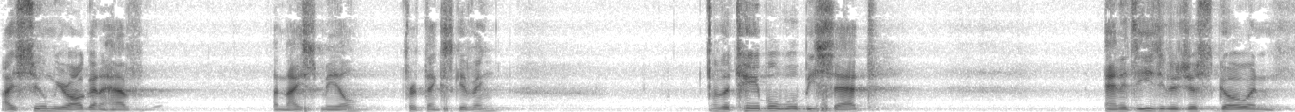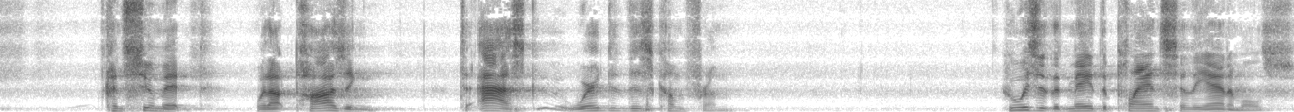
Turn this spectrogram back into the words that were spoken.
I assume you're all going to have a nice meal for Thanksgiving. The table will be set, and it's easy to just go and consume it without pausing to ask, where did this come from? Who is it that made the plants and the animals?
